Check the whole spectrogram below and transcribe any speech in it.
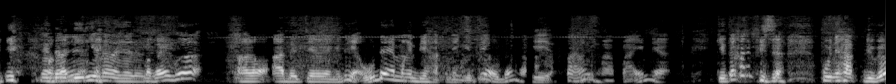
iya, Nyadar makanya diri namanya. makanya gue kalau ada cewek yang gitu ya udah emang di haknya gitu ya udah nggak Iya. apa ngapain ya kita kan bisa punya hak juga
